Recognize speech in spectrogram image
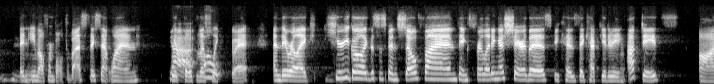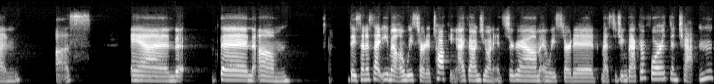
Mhm. an email from both of us. They sent one with both of us Oh, linked to it. and they were like, here you go. Like, this has been so fun. Thanks for letting us share this because they kept getting updates on us. And then um, they sent us that email and we started talking. I found you on Instagram and we started messaging back and forth and chatting.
